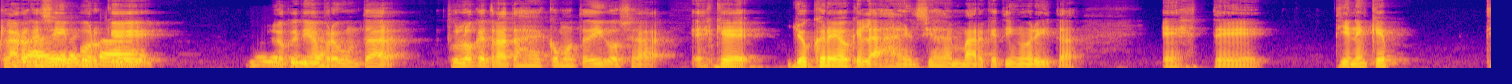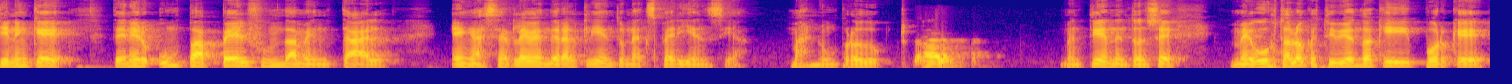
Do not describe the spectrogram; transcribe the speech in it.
Claro que sí, porque lo que te iba a preguntar, tú lo que tratas es como te digo, o sea, es que yo creo que las agencias de marketing ahorita, este, tienen que, tienen que tener un papel fundamental en hacerle vender al cliente una experiencia, más no un producto. Claro. ¿Me entiendes? Entonces, me gusta lo que estoy viendo aquí porque,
